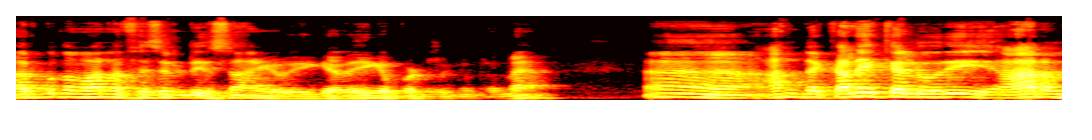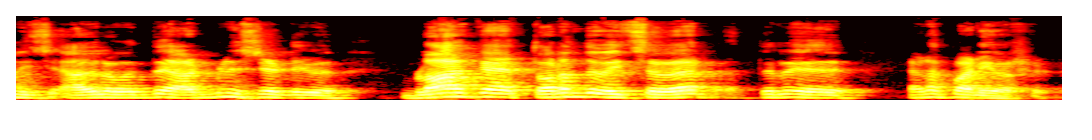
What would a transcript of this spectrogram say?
அற்புதமான ஃபெசிலிட்டிஸ் தான் அங்கே வைக்க வைக்கப்பட்டிருக்கின்றன. அந்த கலைக்கல்லூரி ஆரம்பித்து அதில் வந்து அட்மினிஸ்ட்ரேட்டிவ் பிளாக்கை திறந்து வைச்சவர் திரு எடப்பாடி அவர்கள்.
